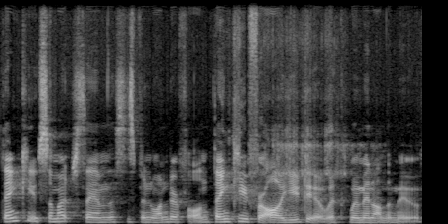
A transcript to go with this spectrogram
Thank you so much, Sam. This has been wonderful. And thank you for all you do with Women on the Move.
